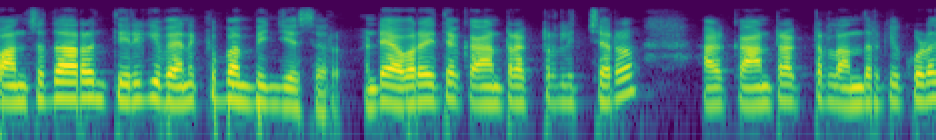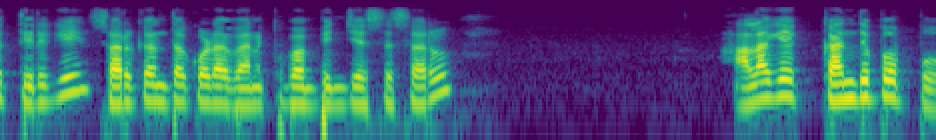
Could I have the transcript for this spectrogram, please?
పంచదారం తిరిగి వెనక్కి పంపించేశారు. అంటే ఎవరైతే కాంట్రాక్టర్లు ఇచ్చారో. ఆ కాంట్రాక్టర్లు అందరికీ కూడా తిరిగి సరుకు అంతా కూడా వెనక్కి పంపించేసేసారు అలాగే కందిపప్పు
